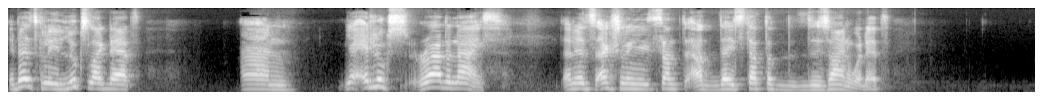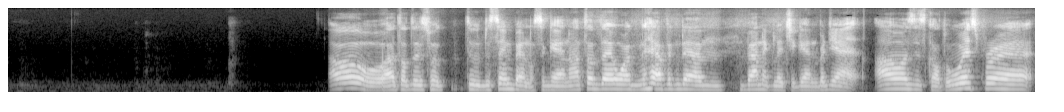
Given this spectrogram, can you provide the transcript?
it basically looks like that and yeah, it looks rather nice. And it's actually something uh, they stepped up the design with it. Oh, I thought this would do the same banners again. I thought they were having the um, banner glitch again. But yeah, how is called? Whisperer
